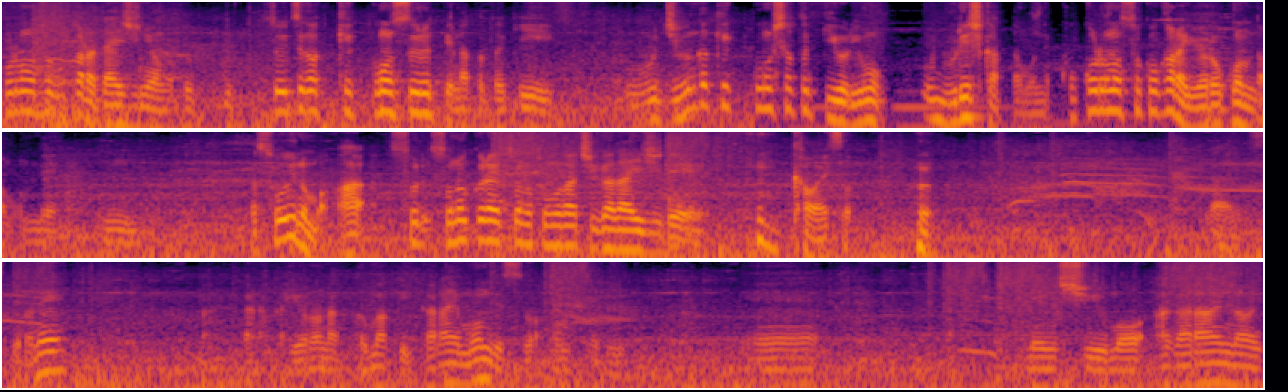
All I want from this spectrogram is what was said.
心の底から大事に思ってそいつが結婚するってなった時自分が結婚した時よりも嬉しかったもんね心の底から喜んだもんね、うん、そういうのもあそれそのくらいその友達が大事で かわいそう。なんですけどね、なかなか世の中うまくいかないもんですわ本当に。ね年収も上がらないのに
